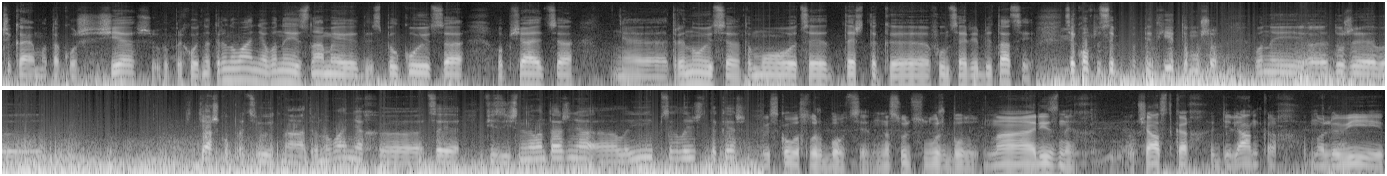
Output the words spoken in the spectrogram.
чекаємо також ще, що приходять на тренування. Вони з нами спілкуються, общаються. е, Тренуються, тому це теж так функція реабілітації. Це комплексний підхід, тому що вони дуже тяжко працюють на тренуваннях. Е, Це фізичне навантаження, але і психологічне таке ж. Військовослужбовці несуть службу на різних участках, ділянках, нульові,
